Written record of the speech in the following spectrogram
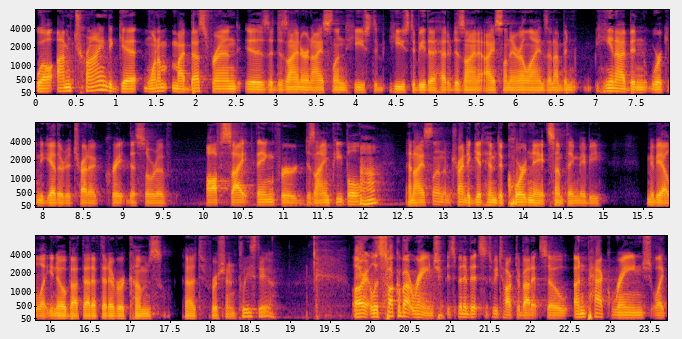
Well, I'm trying to get one of my best friend is a designer in Iceland. He used to he used to be the head of design at Iceland Airlines, and I've been he and I have been working together to try to create this sort of offsite thing for design people uh-huh. in Iceland. I'm trying to get him to coordinate something. Maybe maybe I'll let you know about that if that ever comes uh, to fruition. Please do. All right, let's talk about range. It's been a bit since we talked about it. So unpack range. Like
